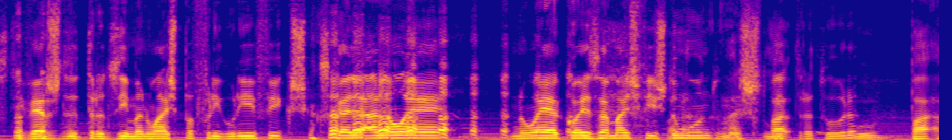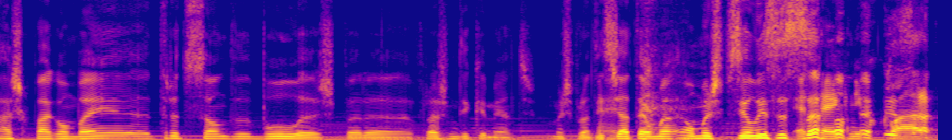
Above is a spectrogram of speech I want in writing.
Se tiveres de traduzir manuais para frigoríficos, que se calhar não é, não é a coisa mais fixe do Olha, mundo, mas literatura. o- pa- acho que pagam bem a tradução de bulas para, para os medicamentos. Mas pronto, isso já tem uma, é uma especialização. É técnico, claro.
